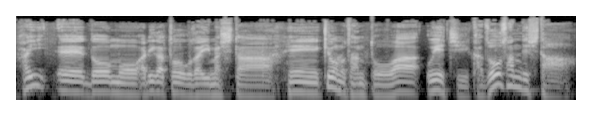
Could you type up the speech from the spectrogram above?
はい、えー、どうもありがとうございました、えー、今日の担当は植地和夫さんでした。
